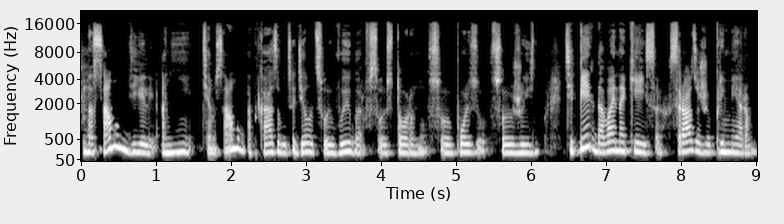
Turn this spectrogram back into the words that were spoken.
на самом деле они тем самым отказываются делать свой выбор в свою сторону, в свою пользу, в свою жизнь. Теперь давай на кейсах, сразу же примером.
